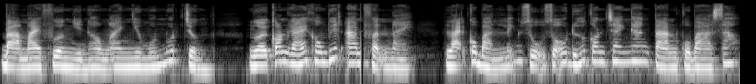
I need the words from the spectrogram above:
Bà Mai Phương nhìn Hồng Anh như muốn nuốt chừng. Người con gái không biết an phận này lại có bản lĩnh dụ dỗ đứa con trai ngang tàn của bà sao?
